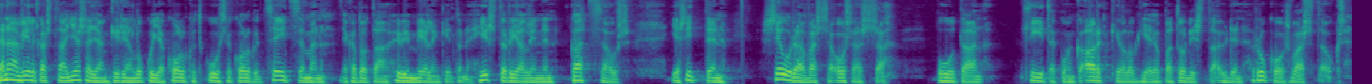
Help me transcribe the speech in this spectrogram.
Tänään vilkaistaan Jesajan kirjan lukuja 36 ja 37 ja katsotaan hyvin mielenkiintoinen historiallinen katsaus. Ja sitten seuraavassa osassa puhutaan siitä, kuinka arkeologia jopa todistaa yhden rukousvastauksen.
